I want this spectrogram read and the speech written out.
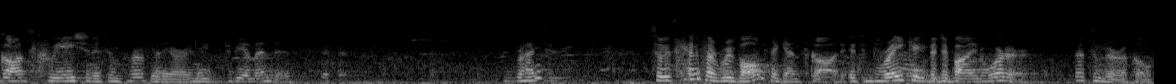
God's creation is imperfect Here they are and needs to be amended. Right? So it's kind of a revolt against God. It's breaking the divine order. That's a miracle.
